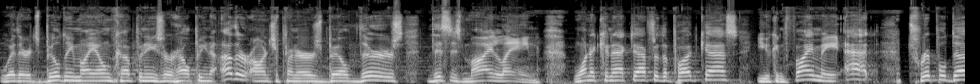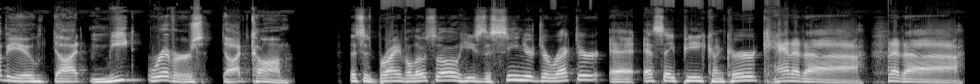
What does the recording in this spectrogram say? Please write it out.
Whether it's building my own companies or helping other entrepreneurs build theirs. This is my lane. Want to connect after the podcast? You can find me at www.meetrivers.com com. This is Brian Veloso. He's the Senior Director at SAP Concur Canada. Canada.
